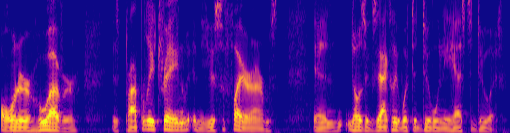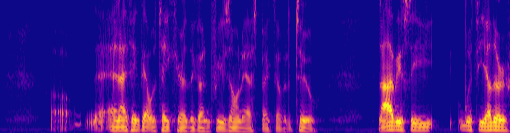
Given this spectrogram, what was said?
owner, whoever, is properly trained in the use of firearms and knows exactly what to do when he has to do it. Uh, and I think that will take care of the gun free zone aspect of it too. Now, obviously, with the other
